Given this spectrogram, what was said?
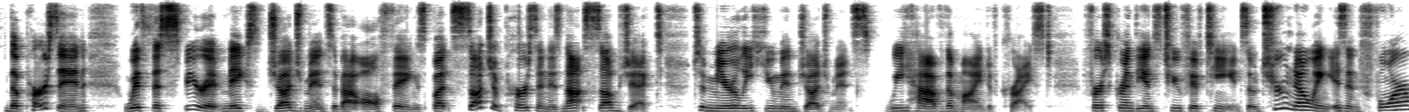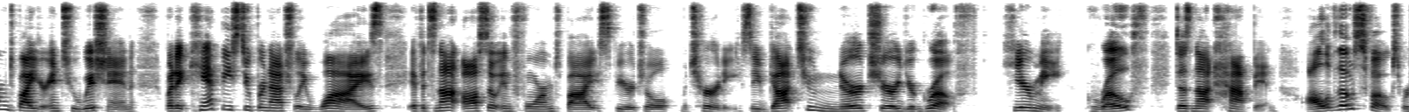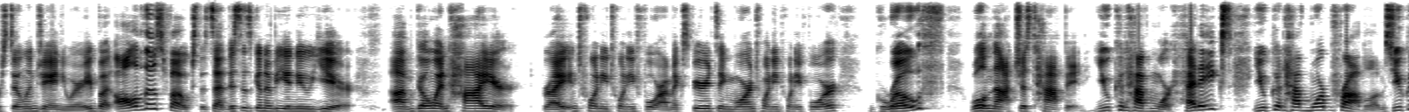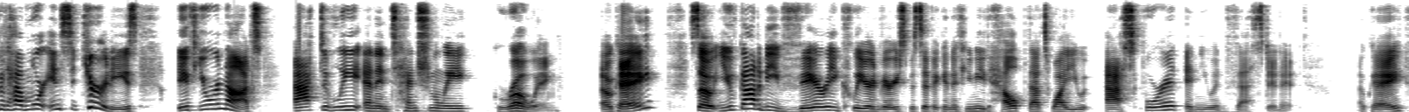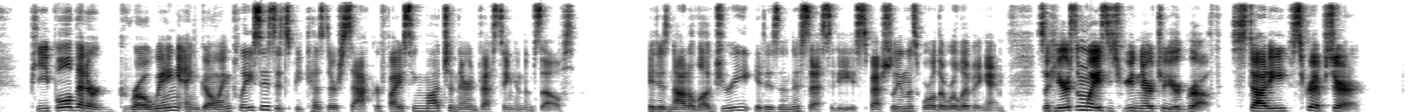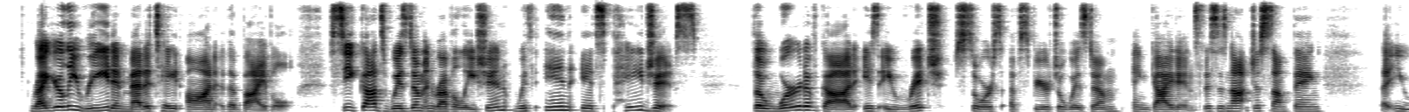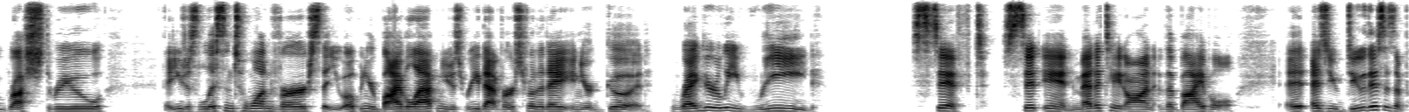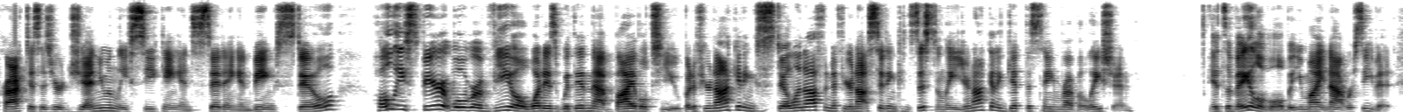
The person with the spirit makes judgments about all things, but such a person is not subject to merely human judgments. We have the mind of Christ. 1 Corinthians 2:15. So true knowing is informed by your intuition, but it can't be supernaturally wise if it's not also informed by spiritual maturity. So you've got to nurture your growth. Hear me. Growth does not happen. All of those folks, we're still in January, but all of those folks that said this is going to be a new year, I'm going higher, right, in 2024. I'm experiencing more in 2024. Growth will not just happen. You could have more headaches, you could have more problems, you could have more insecurities if you are not actively and intentionally growing. Okay? So you've got to be very clear and very specific. And if you need help, that's why you ask for it and you invest in it. Okay? People that are growing and going places, it's because they're sacrificing much and they're investing in themselves. It is not a luxury, it is a necessity, especially in this world that we're living in. So, here are some ways that you can nurture your growth study scripture, regularly read and meditate on the Bible, seek God's wisdom and revelation within its pages. The Word of God is a rich source of spiritual wisdom and guidance. This is not just something that you rush through, that you just listen to one verse, that you open your Bible app and you just read that verse for the day and you're good. Regularly read, sift, sit in, meditate on the Bible. As you do this as a practice, as you're genuinely seeking and sitting and being still, Holy Spirit will reveal what is within that Bible to you. But if you're not getting still enough and if you're not sitting consistently, you're not going to get the same revelation. It's available, but you might not receive it.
